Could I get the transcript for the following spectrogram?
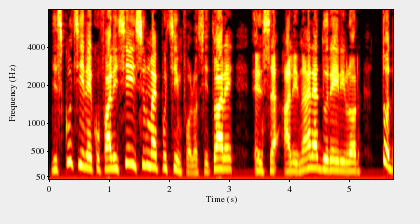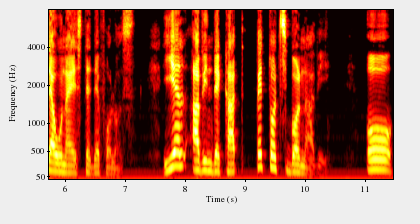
Discuțiile cu farisei sunt mai puțin folositoare, însă alinarea durerilor totdeauna este de folos. El a vindecat pe toți bolnavii. O,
